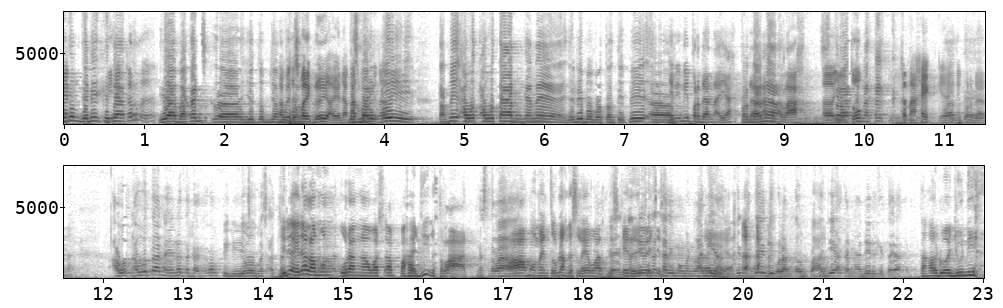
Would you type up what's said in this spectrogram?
YouTube jadi kita dihacker. ya bahkan uh, YouTube-nya Tapi balik deui ayeuna kan balik buktina. deui. Tapi aut-autan kene. Jadi Bobotoh TV uh, Jadi ini perdana ya, Perdana. setelah, eh, Setelah YouTube kena hack. kena hack ya, ini Oke. perdana. Aut-autan ayeuna tekan video geus. Jadi akhirnya lamun urang ngawas-up Pak Haji geus telat. Geus telat. Ah, momentumnya geus lewat, geus nanti deui kita cari momen lagi Oh, ya. iya. Mungkin nanti di ulang tahun Pak Haji akan hadir kita ya. tanggal 2 Juni.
